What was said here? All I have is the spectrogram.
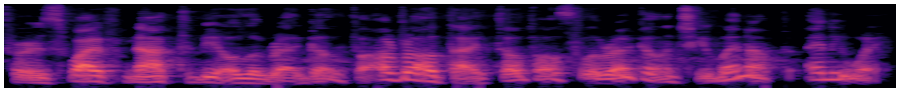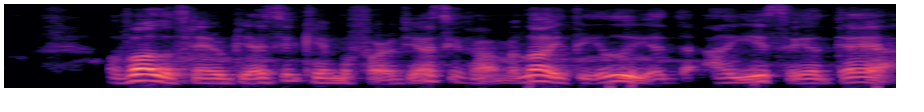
for his wife not to be ola regel. V'avral daitov also regel, and she went up anyway. Aval if Rabbi Yossi came before Rabbi Yossi Amaloi v'ilu hayisa yodea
